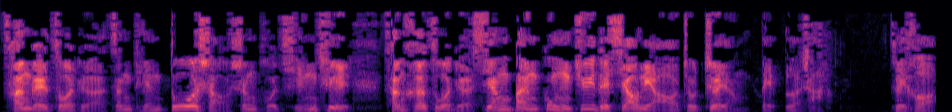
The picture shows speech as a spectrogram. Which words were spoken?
曾给作者增添多少生活情趣？曾和作者相伴共居的小鸟就这样被扼杀了。最后，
